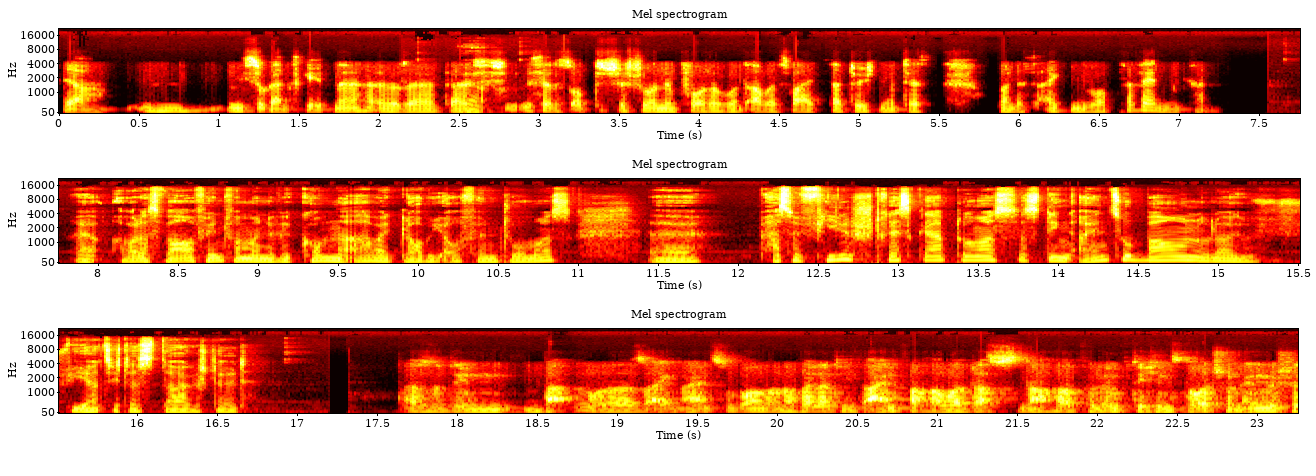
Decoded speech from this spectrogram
ja, nicht so ganz geht, ne? Also da, da ja. ist ja das Optische schon im Vordergrund, aber es war jetzt natürlich nur ein Test, ob man das Icon überhaupt verwenden kann. Ja, aber das war auf jeden Fall mal eine willkommene Arbeit, glaube ich, auch für den Thomas. Äh, hast du viel Stress gehabt, Thomas, das Ding einzubauen oder wie hat sich das dargestellt? Also den Button oder das Icon einzubauen war noch relativ einfach, aber das nachher vernünftig ins Deutsche und Englische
